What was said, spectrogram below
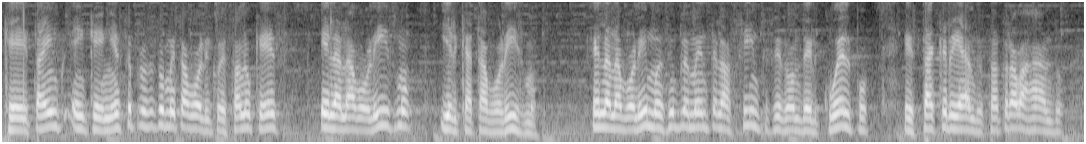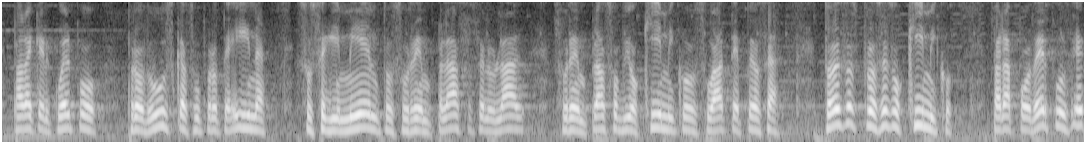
que está en, en que en ese proceso metabólico está lo que es el anabolismo y el catabolismo. El anabolismo es simplemente la síntesis donde el cuerpo está creando, está trabajando para que el cuerpo produzca su proteína, su seguimiento, su reemplazo celular, su reemplazo bioquímico, su ATP, o sea, todos esos procesos químicos para poder funcionar,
